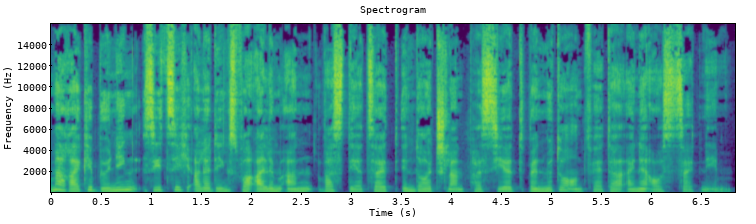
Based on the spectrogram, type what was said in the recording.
Mareike Böning sieht sich allerdings vor allem an, was derzeit in Deutschland passiert, wenn Mütter und Väter eine Auszeit nehmen.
